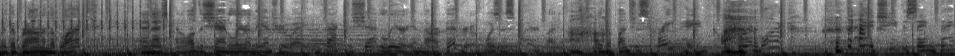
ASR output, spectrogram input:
with the brown and the black. And, that, and I love the chandelier in the entryway. In fact, the chandelier in our bedroom was inspired by that. Uh-huh. With a bunch of spray paint, copper and black. they achieved the same thing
